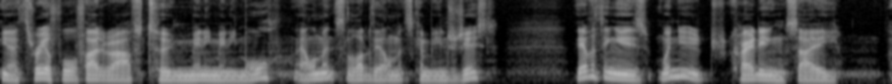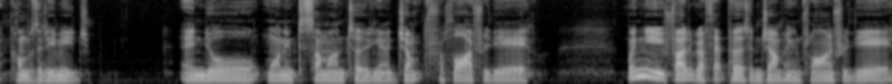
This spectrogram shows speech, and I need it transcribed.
you know, three or four photographs to many, many more elements. A lot of the elements can be introduced. The other thing is when you're creating, say, a composite image and you're wanting to someone to, you know, jump, fly through the air, when you photograph that person jumping and flying through the air,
